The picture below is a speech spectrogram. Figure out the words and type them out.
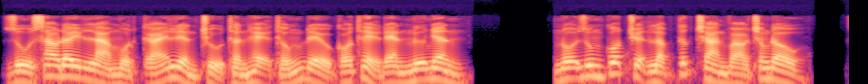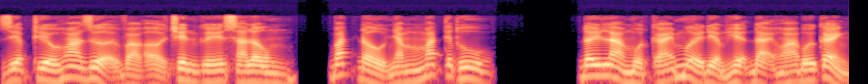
dù sao đây là một cái liền chủ thần hệ thống đều có thể đen nữ nhân. Nội dung cốt truyện lập tức tràn vào trong đầu, Diệp Thiều Hoa dựa vào ở trên ghế salon, bắt đầu nhắm mắt tiếp thu. Đây là một cái 10 điểm hiện đại hóa bối cảnh,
